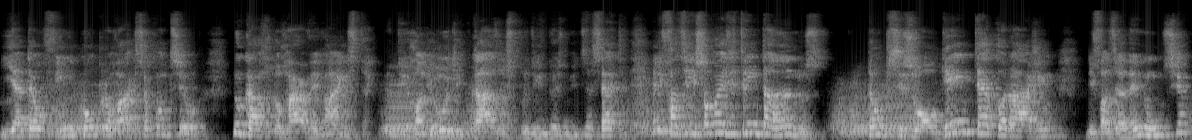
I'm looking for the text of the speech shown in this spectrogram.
e até o fim comprovar que isso aconteceu. No caso do Harvey Weinstein, de Hollywood, caso explodiu em 2017, ele fazia isso há mais de 30 anos. Então precisou alguém ter a coragem de fazer a denúncia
